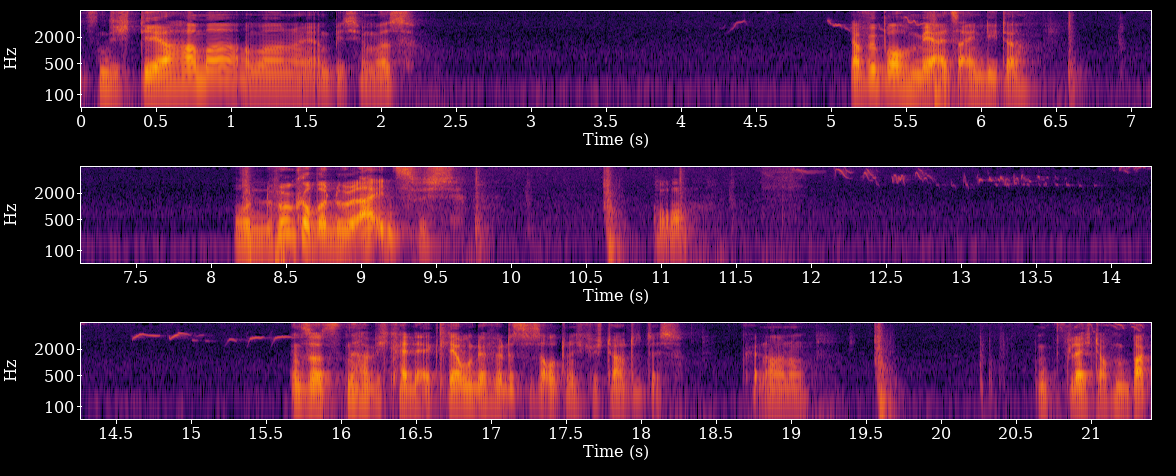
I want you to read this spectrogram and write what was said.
Ist nicht der Hammer, aber naja, ein bisschen was. Ja, wir brauchen mehr als ein Liter. Oh, 0,01. Oh. Ansonsten habe ich keine Erklärung dafür, dass das Auto nicht gestartet ist. Keine Ahnung. Und vielleicht auch ein Bug.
